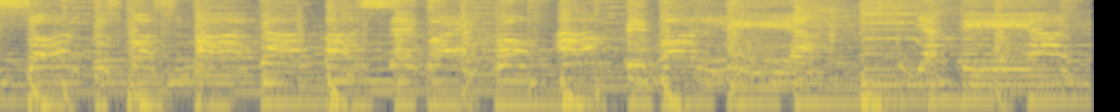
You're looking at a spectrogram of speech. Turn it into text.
Έχεις όρκους πως μ' αγαπάς. Εγώ έχω αμφιβολία Γιατί αγάπη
